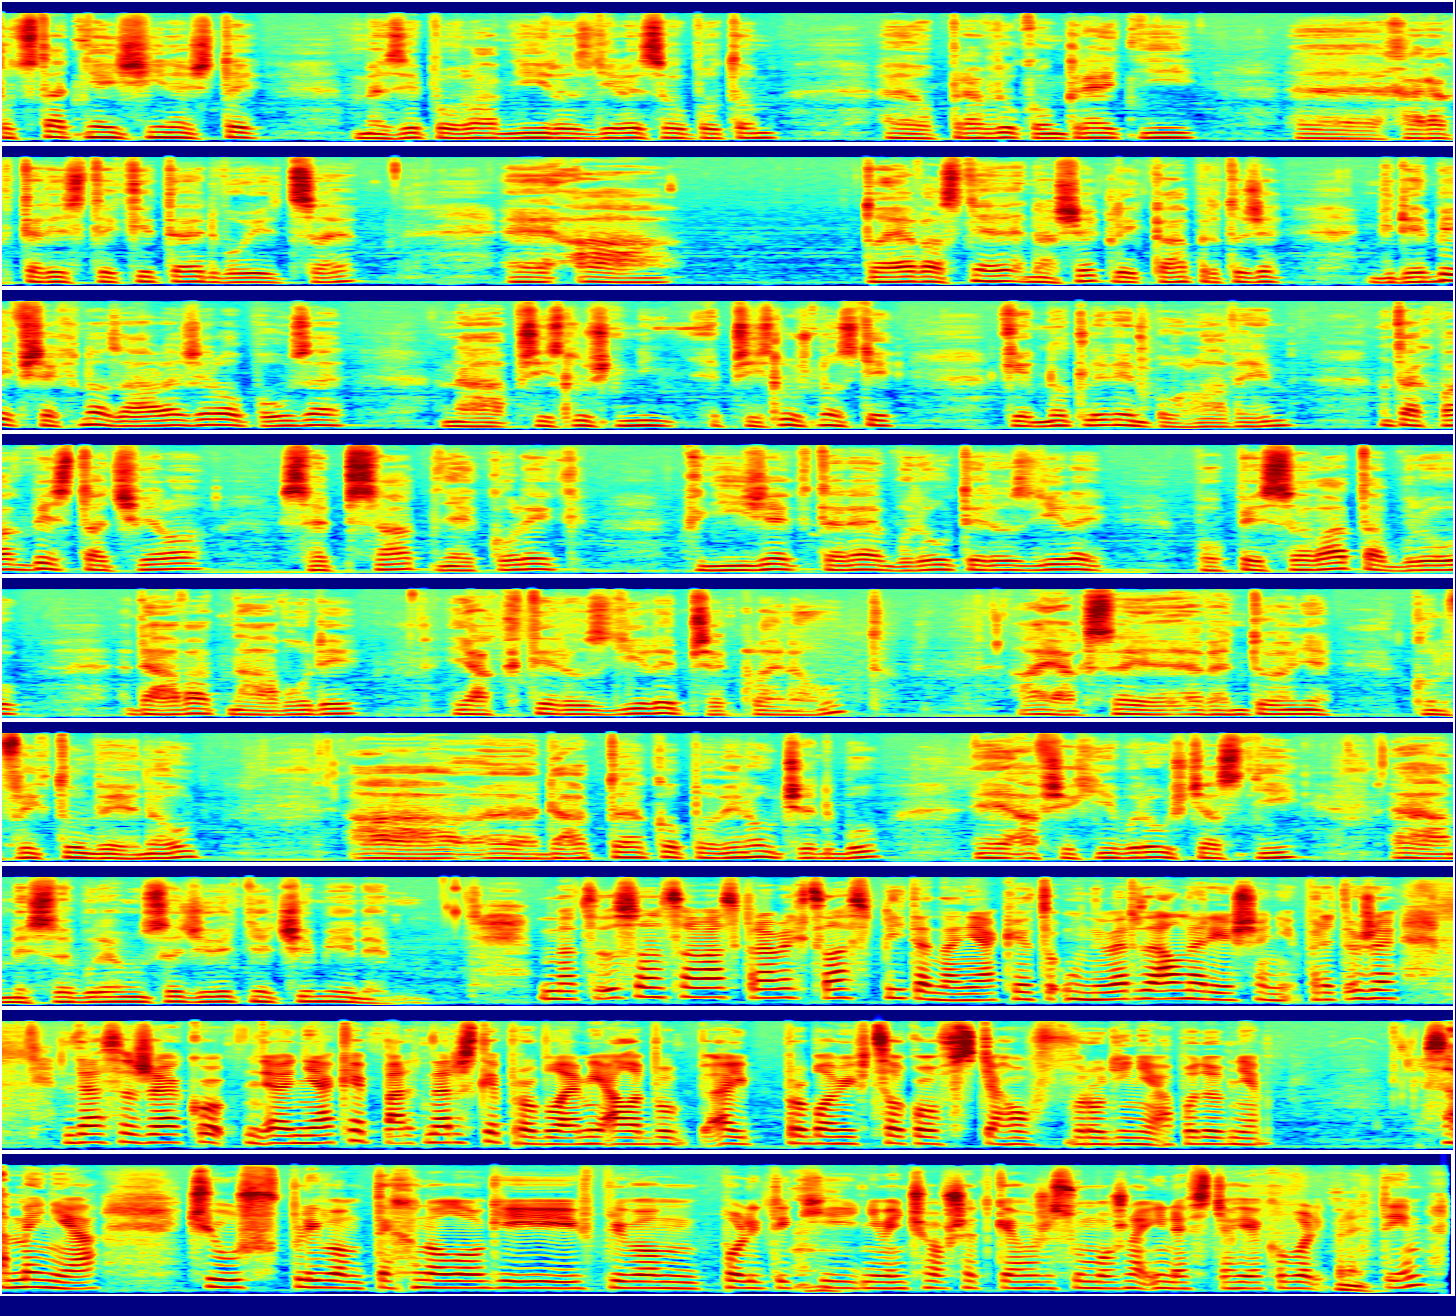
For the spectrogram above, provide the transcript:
podstatnější než ty mezipohlavní rozdíly jsou potom opravdu konkrétní charakteristiky té dvojice. A to je vlastně naše klika, protože kdyby všechno záleželo pouze na příslušnosti k jednotlivým pohlavím, no tak pak by stačilo sepsat několik knížek, které budou ty rozdíly popisovat a budou dávat návody, jak ty rozdíly překlenout a jak se eventuálně konfliktům vyhnout a e, dát to jako povinnou četbu a všichni budou šťastní a my se budeme muset živit něčím jiným. Na to som sa vás práve chcela spýtať, na nejaké to univerzálne riešenie, pretože zdá sa, že ako e, nejaké partnerské problémy alebo aj problémy v celkovo vzťahoch v rodine a podobne sa menia, či už vplyvom technológií, vplyvom politiky, neviem čoho všetkého, že sú možno iné vzťahy, ako boli predtým.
